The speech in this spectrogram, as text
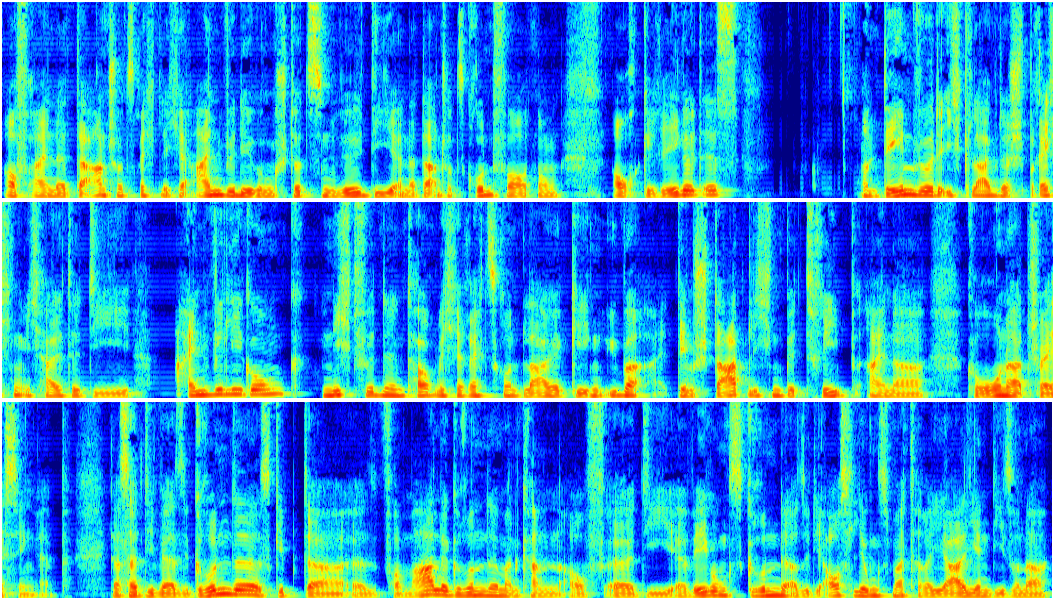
auf eine datenschutzrechtliche Einwilligung stützen will, die in der Datenschutzgrundverordnung auch geregelt ist. Und dem würde ich klar widersprechen. Ich halte die Einwilligung nicht für eine taugliche Rechtsgrundlage gegenüber dem staatlichen Betrieb einer Corona-Tracing-App. Das hat diverse Gründe. Es gibt da äh, formale Gründe. Man kann auf äh, die Erwägungsgründe, also die Auslegungsmaterialien, die so einer,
